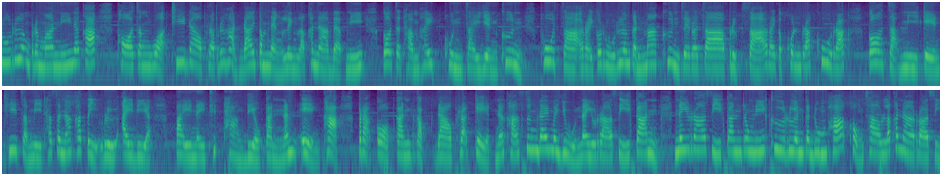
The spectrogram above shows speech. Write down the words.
รู้เรื่องประมาณนี้นะคะ พอจังหวะที่ดาวพระพฤหัสได้ตำแหน่งเล็งลัคนาแบบนี้ ก็จะทำให้คุณใจเย็นขึ้น พูดจาอะไรก็รู้เรื่องกันมากขึ้น เจรจาปรึกษาอะไรกับคนรักคู่รัก ก็จะมีเกณฑ์ที่จะมีทัศนคติหรือไอเดีย ไปในทิศทางเดียวกันนั่นเองค่ะ ประกอบกันกับดาวพระเกตนะคะ ซึ่งได้มาอยู่ในราศีกัน ในราศีกันตรงนี้คือเรือนกระดุมพระของชาวลัคนาราศี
